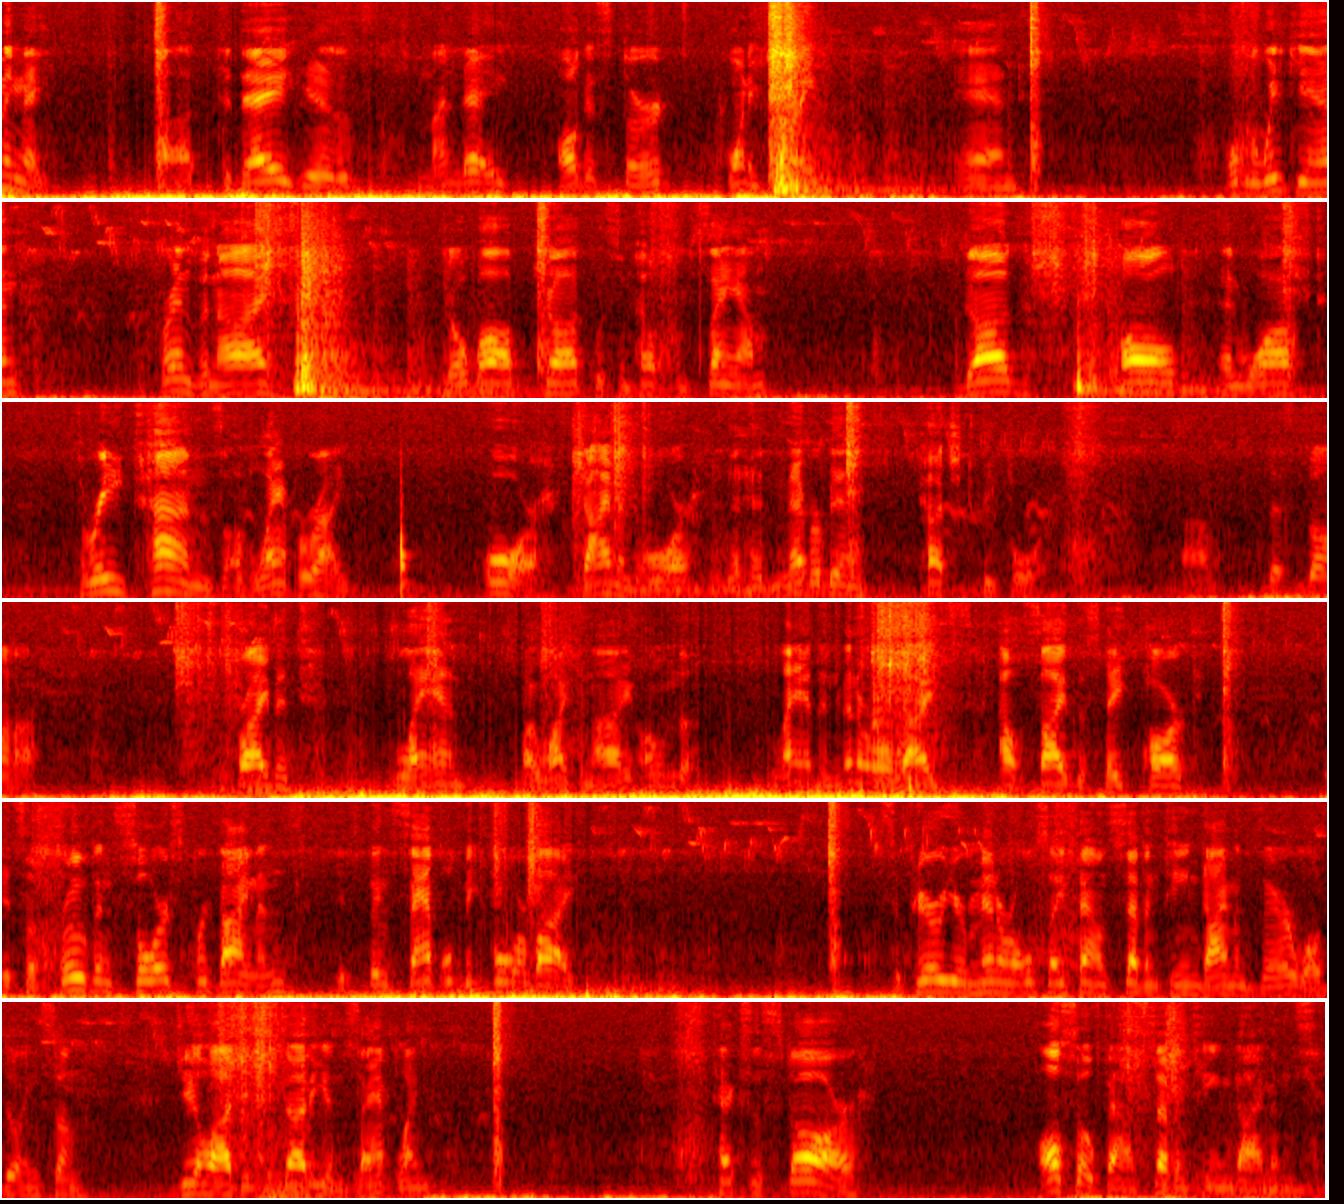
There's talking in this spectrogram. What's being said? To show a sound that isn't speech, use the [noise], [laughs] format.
joining me. Uh, today is Monday, August 3rd, 2020. And over the weekend, my friends and I, Joe, Bob, Chuck, with some help from Sam, dug, hauled, and washed three tons of lamproite ore, diamond ore, that had never been touched before. This is on a private land. My wife and I own the land and mineral rights outside the state park. It's a proven source for diamonds. It's been sampled before by Superior Minerals. They found 17 diamonds there while doing some geologic study and sampling. Texas Star also found 17 diamonds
